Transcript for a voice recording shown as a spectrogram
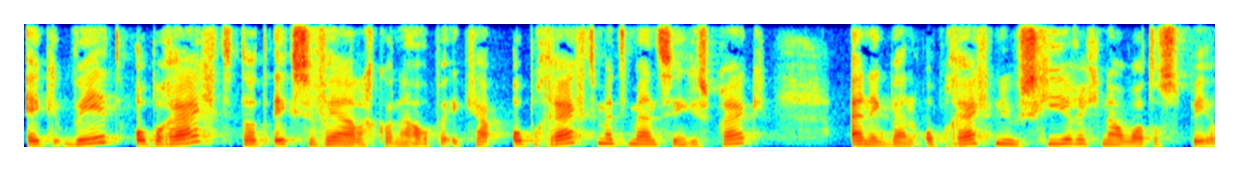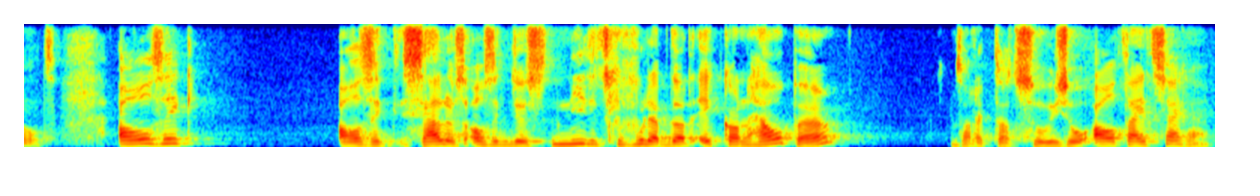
Ik weet oprecht dat ik ze verder kan helpen. Ik ga oprecht met mensen in gesprek en ik ben oprecht nieuwsgierig naar wat er speelt. Als ik, als ik zelfs, als ik dus niet het gevoel heb dat ik kan helpen, zal ik dat sowieso altijd zeggen.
